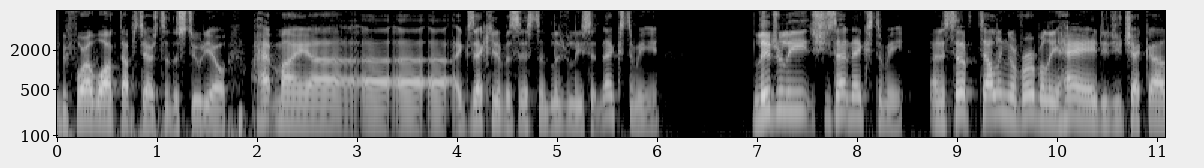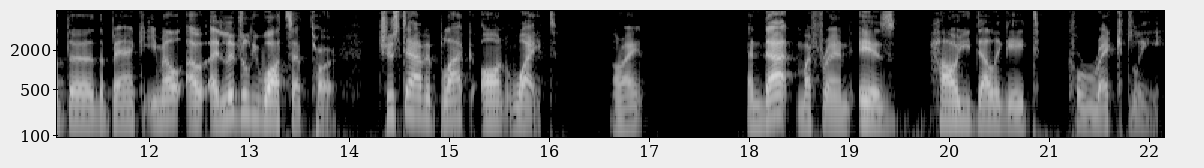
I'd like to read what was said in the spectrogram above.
before I walked upstairs to the studio, I had my uh, uh, uh, uh, executive assistant literally sit next to me. Literally, she sat next to me, and instead of telling her verbally, "Hey, did you check out the the bank email?" I, I literally WhatsApped her just to have it black on white. All right, and that, my friend, is how you delegate correctly.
